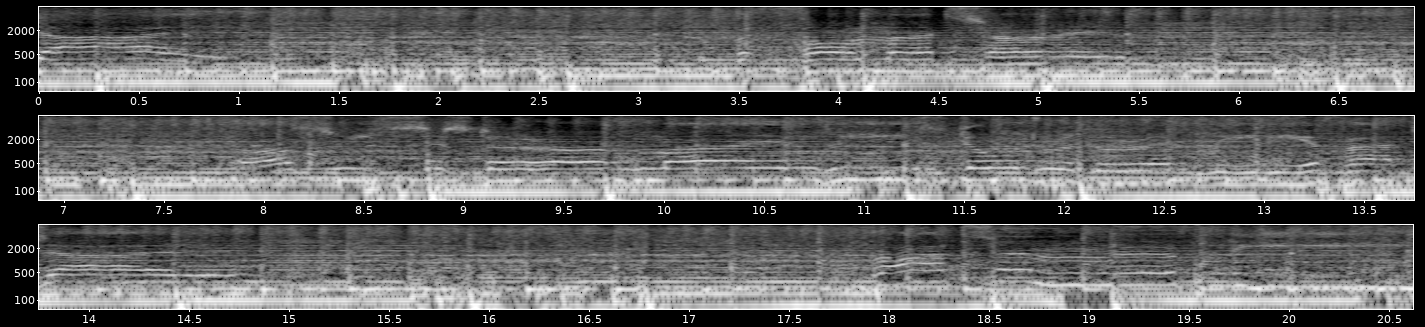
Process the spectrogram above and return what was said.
I die before my time. Oh, sweet sister of mine, please don't regret me if I die. Bartender, please,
